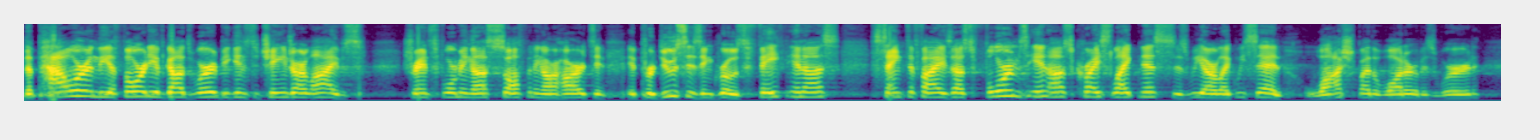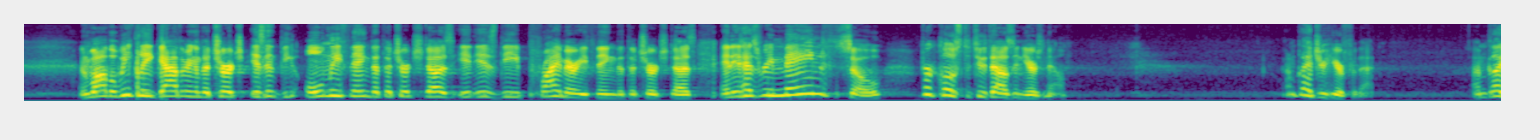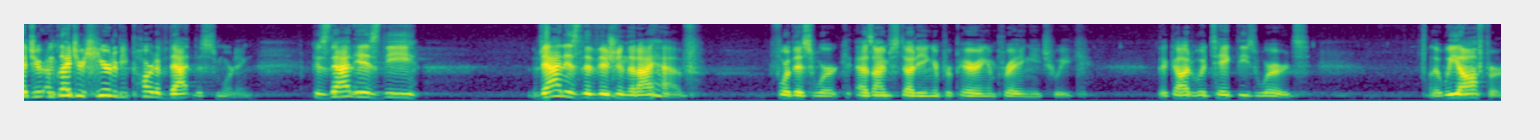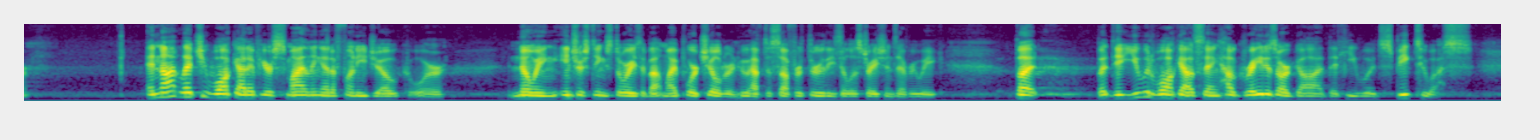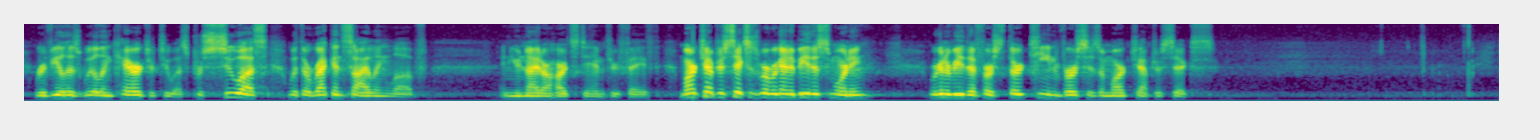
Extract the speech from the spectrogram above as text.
The power and the authority of God's Word begins to change our lives transforming us, softening our hearts. It, it produces and grows faith in us, sanctifies us, forms in us Christ likeness as we are, like we said, washed by the water of His Word. And while the weekly gathering of the church isn't the only thing that the church does, it is the primary thing that the church does, and it has remained so for close to 2,000 years now. I'm glad you're here for that. I'm glad you're, I'm glad you're here to be part of that this morning, because that is the that is the vision that I have for this work as I'm studying and preparing and praying each week. That God would take these words that we offer and not let you walk out of here smiling at a funny joke or knowing interesting stories about my poor children who have to suffer through these illustrations every week. But, but that you would walk out saying, How great is our God that He would speak to us, reveal His will and character to us, pursue us with a reconciling love and unite our hearts to Him through faith. Mark chapter 6 is where we're going to be this morning. We're going to read the first 13 verses of Mark chapter 6.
